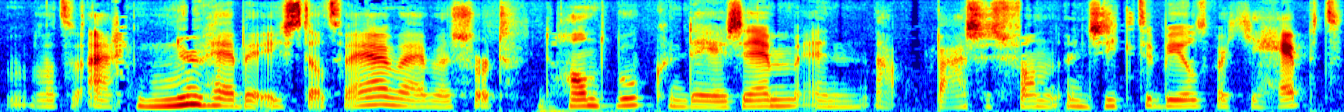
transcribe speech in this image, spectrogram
wat we eigenlijk nu hebben is dat we, we hebben een soort handboek, een DSM. En nou, op basis van een ziektebeeld wat je hebt,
